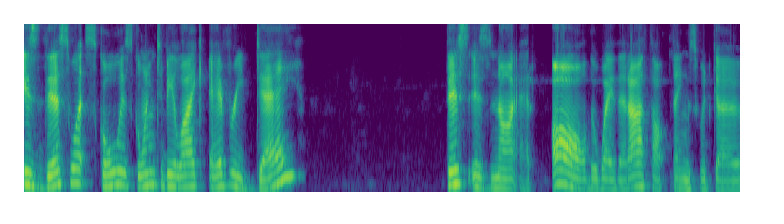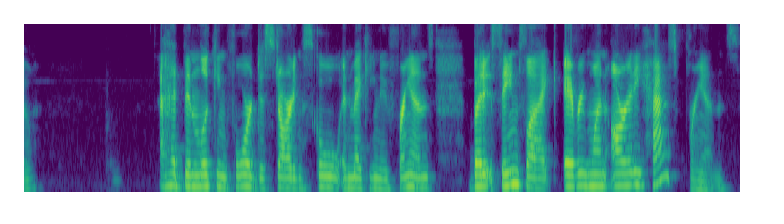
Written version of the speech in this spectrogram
Is this what school is going to be like every day? This is not at all the way that I thought things would go. I had been looking forward to starting school and making new friends, but it seems like everyone already has friends.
